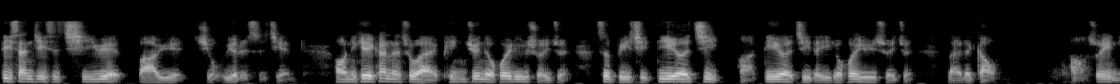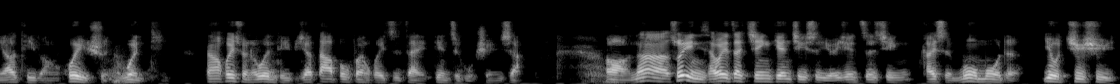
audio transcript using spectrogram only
第三季是七月、八月、九月的时间，哦，你可以看得出来，平均的汇率水准是比起第二季啊，第二季的一个汇率水准来得高。啊，所以你要提防汇损的问题。那汇损的问题比较大部分会是在电子股身上。啊，那所以你才会在今天其实有一些资金开始默默的又继续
